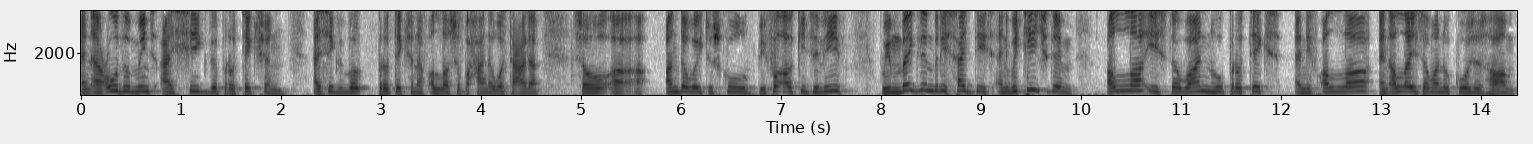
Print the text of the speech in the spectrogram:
And A'udhu means I seek the protection. I seek the protection of Allah subhanahu wa ta'ala. So uh, on the way to school, before our kids leave, we make them recite this and we teach them Allah is the one who protects, and if Allah and Allah is the one who causes harm,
